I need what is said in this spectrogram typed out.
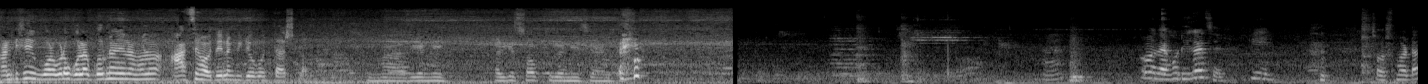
আন্টি সেই বড় বড় গোলাপ না ভালো আছে হয়তো না ভিডিও করতে আসলাম। না আজকে নেই। আজকে সব তুলে নিয়েছি ও দেখো ঠিক আছে? কি? চশমাটা।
